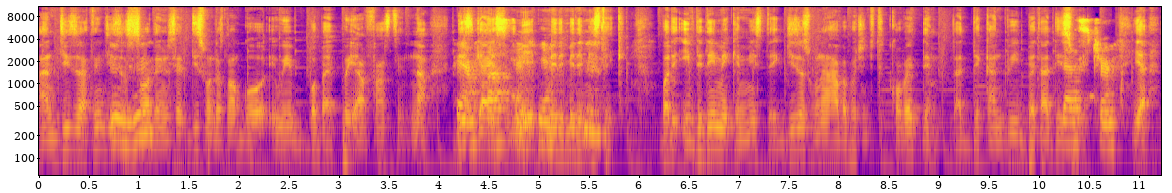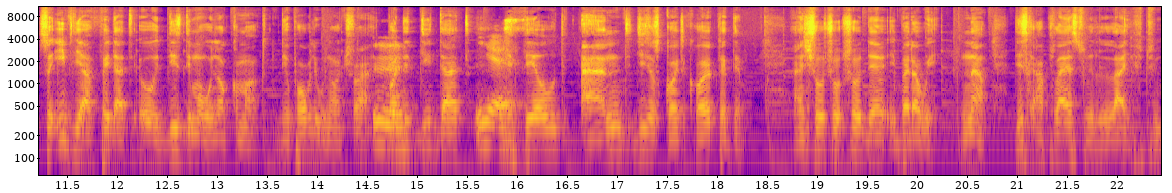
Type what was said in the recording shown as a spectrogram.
and Jesus, I think Jesus mm-hmm. saw them He said, "This one does not go away but by prayer and fasting." Now, prayer these guys fasting, made, yeah. made, made, a mistake, but if they didn't make a mistake, Jesus will not have opportunity to correct them that they can do it better this That's way. True. Yeah. So if they are afraid that oh this demon will not come out, they probably will not try. Mm. But they did that. Yes. They failed, and Jesus corrected them and showed, showed, showed them a better way. Now, this applies to life too.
